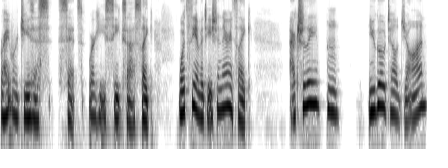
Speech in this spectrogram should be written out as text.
right where Jesus sits, where he seeks us. Like, what's the invitation there? It's like, actually, Hmm. You go tell John,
